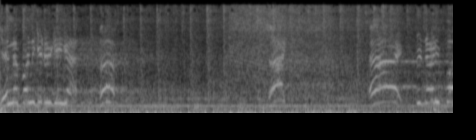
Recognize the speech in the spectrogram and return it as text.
என்ன பண்ணிக்கிட்டு இருக்கீங்க பின்னாடி போ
